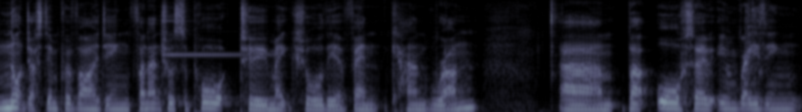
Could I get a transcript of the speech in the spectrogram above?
not just in providing financial support to make sure the event can run, um, but also in raising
